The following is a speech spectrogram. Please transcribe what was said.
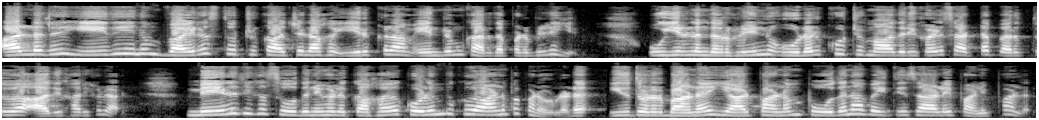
அல்லது ஏதேனும் வைரஸ் தொற்று காய்ச்சலாக இருக்கலாம் என்றும் கருதப்படும் நிலையில் உயிரிழந்தவர்களின் உடற்கூற்று மாதிரிகள் சட்ட மருத்துவ அதிகாரிகளால் மேலதிக சோதனைகளுக்காக கொழும்புக்கு அனுப்பப்பட உள்ளன. இது தொடர்பான யாழ்ப்பாணம் போதனா வைத்தியசாலை பணிப்பாளர்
